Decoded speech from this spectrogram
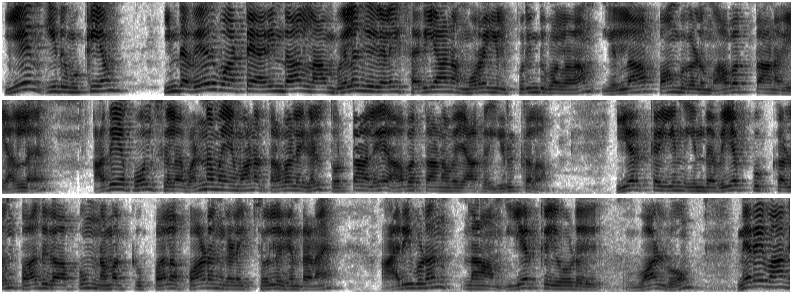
ஏன் இது முக்கியம்? இந்த வேறுபாட்டை அறிந்தால் நாம் விலங்குகளை சரியான முறையில் புரிந்து கொள்ளலாம். எல்லா பாம்புகளும் ஆபத்தானவை அல்ல. அதேபோல் சில வண்ணமயமான தவளைகள் தொட்டாலே ஆபத்தானவையாக இருக்கலாம். இயற்கையின் இந்த வியப்புக்களும் பாதுகாப்பும் நமக்கு பல பாடங்களை சொல்லுகின்றன. அறிவுடன் நாம் இயற்கையோடு வாழ்வோம். நிறைவாக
